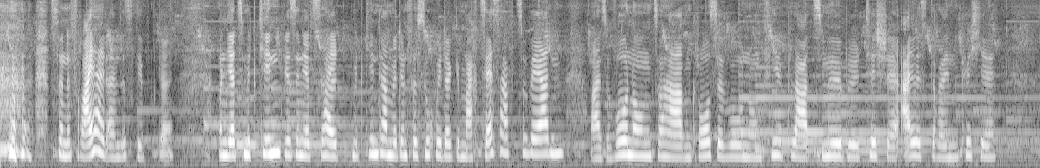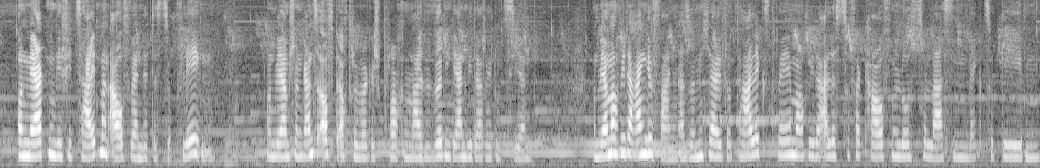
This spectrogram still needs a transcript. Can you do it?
was für eine Freiheit einem das gibt. Gell? Und jetzt mit Kind, wir sind jetzt halt, mit Kind haben wir den Versuch wieder gemacht, sesshaft zu werden. Also Wohnungen zu haben, große Wohnungen, viel Platz, Möbel, Tische, alles drin, Küche. Und merken, wie viel Zeit man aufwendet, das zu pflegen. Und wir haben schon ganz oft auch darüber gesprochen, mal, wir würden gern wieder reduzieren. Und wir haben auch wieder angefangen. Also Michael total extrem, auch wieder alles zu verkaufen, loszulassen, wegzugeben.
